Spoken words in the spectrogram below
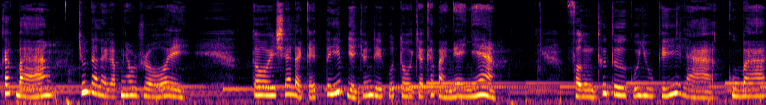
các bạn. Chúng ta lại gặp nhau rồi tôi sẽ lại kể tiếp về chuyến đi của tôi cho các bạn nghe nha. Phần thứ tư của du ký là cuba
